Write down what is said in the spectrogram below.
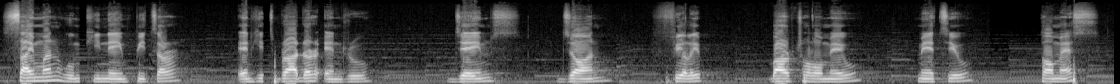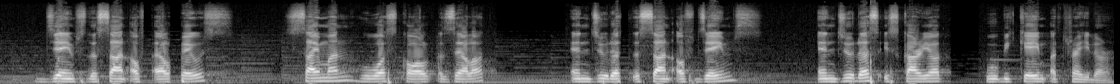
Simon, whom he named Peter, and his brother Andrew, James, John, Philip, Bartholomew, Matthew, Thomas, James the son of Alphaeus, Simon who was called a zealot, and Judas the son of James, and Judas Iscariot who became a traitor.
